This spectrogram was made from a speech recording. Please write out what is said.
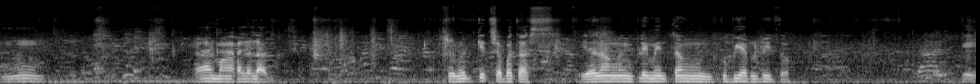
Mm. Yan mga kalalag. Sunod kit sa batas. Yan ang implement ng gobyerno dito. Okay.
